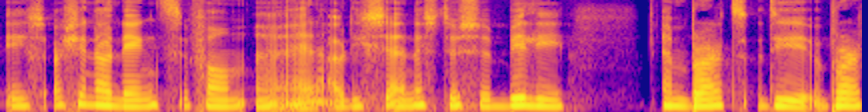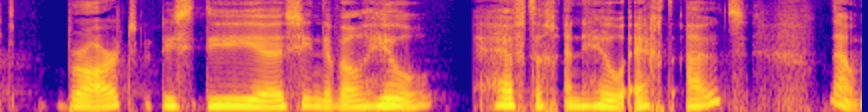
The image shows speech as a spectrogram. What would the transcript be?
is als je nou denkt van nou, die scènes tussen Billy en Bart, die, Bart, Bart, die, die zien er wel heel heftig en heel echt uit. Nou,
